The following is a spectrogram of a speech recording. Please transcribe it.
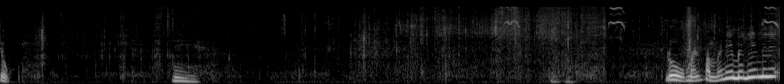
จุกนี่ ลูกมันประมานี้ไม่นี้ไม่นี้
